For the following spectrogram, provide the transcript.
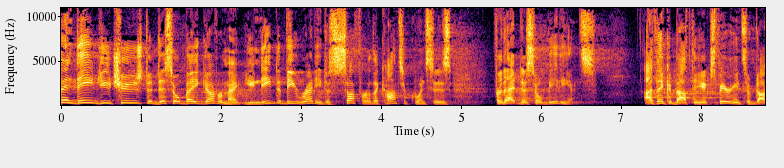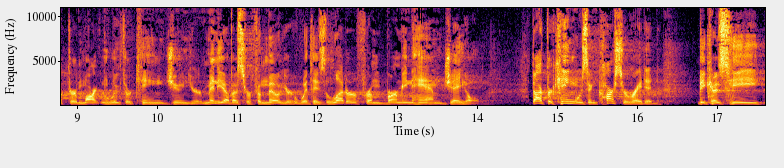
indeed you choose to disobey government, you need to be ready to suffer the consequences for that disobedience. I think about the experience of Dr. Martin Luther King Jr. Many of us are familiar with his letter from Birmingham jail. Dr. King was incarcerated because he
